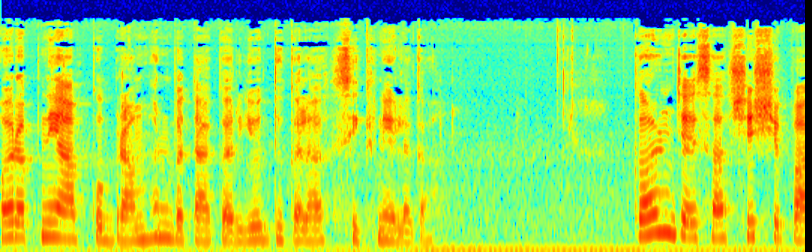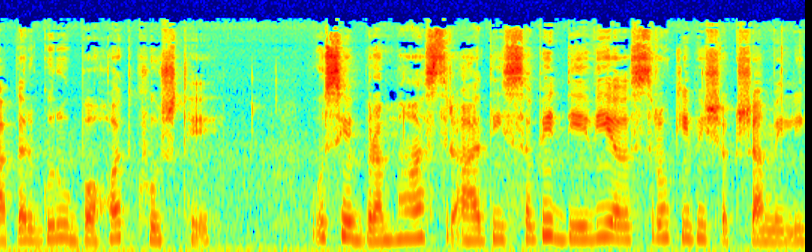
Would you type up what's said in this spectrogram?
और अपने आप को ब्राह्मण बताकर युद्ध कला सीखने लगा। कर्ण जैसा शिष्य पाकर गुरु बहुत खुश थे। उसे ब्रह्मास्त्र आदि सभी देवी अस्त्रों की भी शिक्षा मिली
